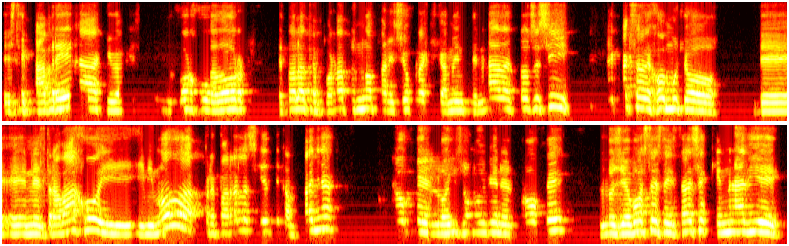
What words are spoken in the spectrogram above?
Este Cabrera, que iba el mejor jugador de toda la temporada, pues no apareció prácticamente nada. Entonces, sí, Necaxa dejó mucho de, en el trabajo y, y, ni modo a preparar la siguiente campaña. Creo que lo hizo muy bien el profe, los llevó hasta esta instancia que nadie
